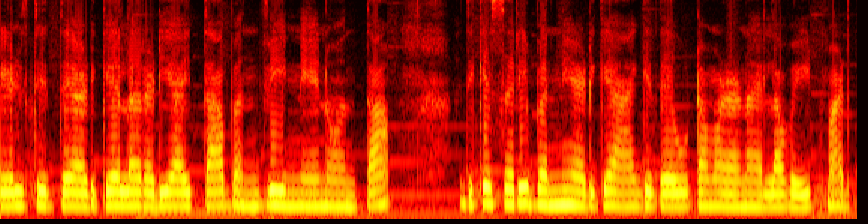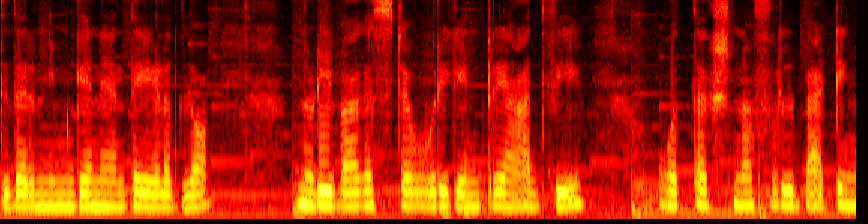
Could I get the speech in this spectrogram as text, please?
ಹೇಳ್ತಿದ್ದೆ, ಅಡುಗೆ ಎಲ್ಲ ರೆಡಿ ಆಯಿತಾ, ಬಂದ್ವಿ ಇನ್ನೇನು ಅಂತ. ಅದಕ್ಕೆ ಸರಿ ಬನ್ನಿ, ಅಡುಗೆ ಆಗಿದೆ, ಊಟ ಮಾಡೋಣ, ಎಲ್ಲ ವೆಯ್ಟ್ ಮಾಡ್ತಿದ್ದಾರೆ ನಿಮಗೇನೆ ಅಂತ ಹೇಳಿದ್ಲು. ನೋಡಿ, ಇವಾಗಷ್ಟೇ ಊರಿಗೆ ಎಂಟ್ರಿ ಆದ್ವಿ. ಹೋದ ತಕ್ಷಣ ಫುಲ್ ಬ್ಯಾಟಿಂಗ್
